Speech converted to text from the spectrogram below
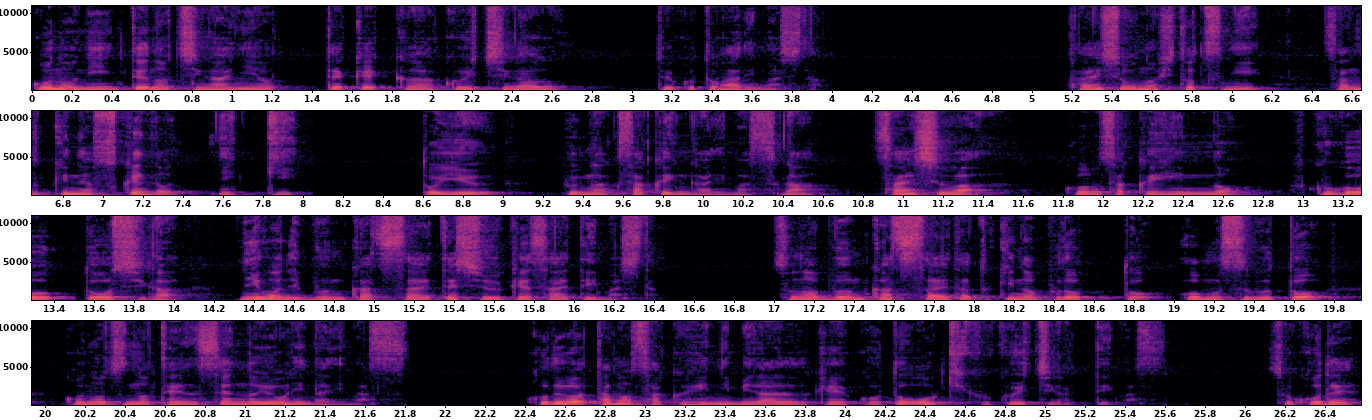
語の認定の違いによって結果が食い違うということがありました。対象の一つに「讃岐之助の日記」という文学作品がありますが最初はこの作品の複合同士が2語に分割されて集計されていました。その分割された時のプロットを結ぶとこの図の点線のようになります。これは他の作品に見られる傾向と大きく食い違っています。そこで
